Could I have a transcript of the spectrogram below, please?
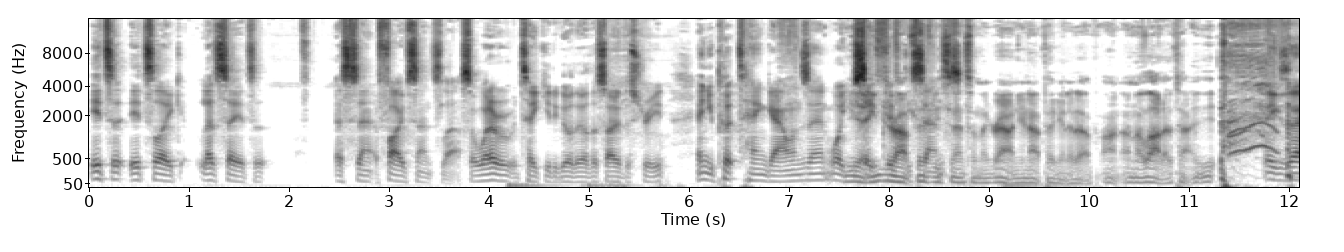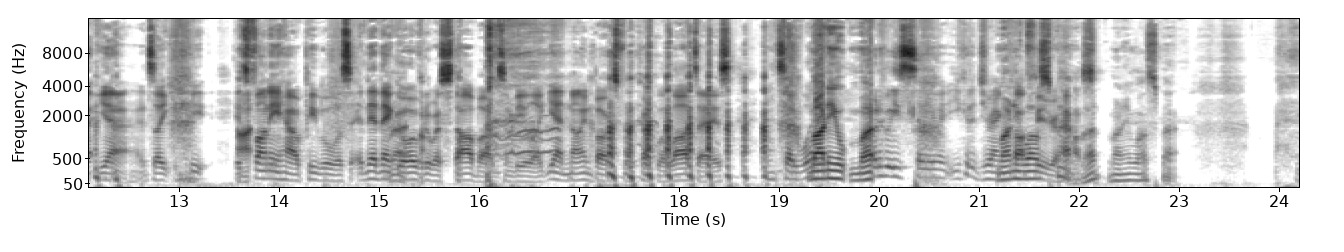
it's a, it's like, let's say it's a, a cent, five cents less, or whatever it would take you to go the other side of the street, and you put ten gallons in. Well, you yeah, say you fifty drop 50 cents. cents on the ground, you're not picking it up on, on a lot of times. Exactly. Yeah, it's like it's uh, funny how people will say, and then they Right. go over to a Starbucks and be like, "Yeah, nine bucks for a couple of lattes." And it's like, what, Money- What mo- do we say? You could have drank Money coffee well at your spent, house. bud. Money well spent.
